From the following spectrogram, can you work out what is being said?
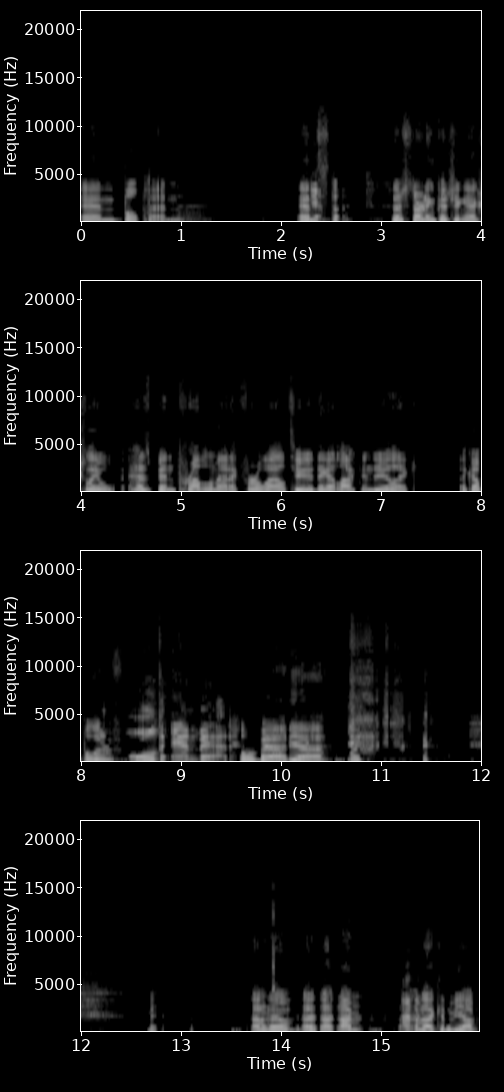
and bullpen, and yeah. st- their starting pitching actually has been problematic for a while too. They got locked into like a couple of old and bad. Old bad, yeah. Like I don't know. I, am I'm not going to be up.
